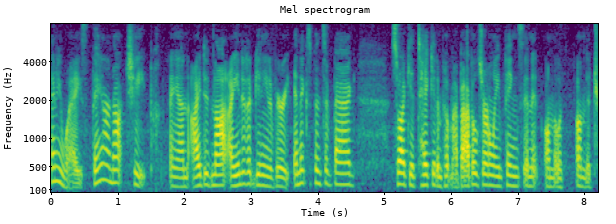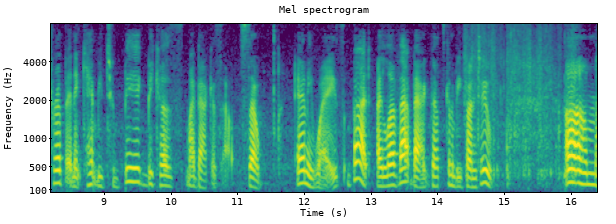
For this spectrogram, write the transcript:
anyways, they are not cheap. And I did not, I ended up getting a very inexpensive bag so I could take it and put my Bible journaling things in it on the on the trip and it can't be too big because my back is out. So anyways, but I love that bag. That's going to be fun too. Um,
